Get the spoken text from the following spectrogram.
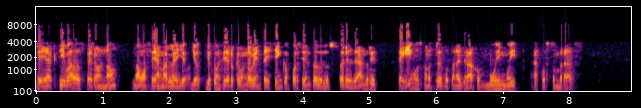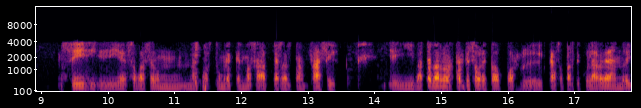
eh, activados, pero no, vamos a llamarle, yo, yo, yo considero que un 95% de los usuarios de Android seguimos con los tres botones de abajo muy, muy acostumbrados. Sí, y eso va a ser una costumbre que no se va a perder tan fácil. Y va a tardar bastante, sobre todo por el caso particular de Android,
